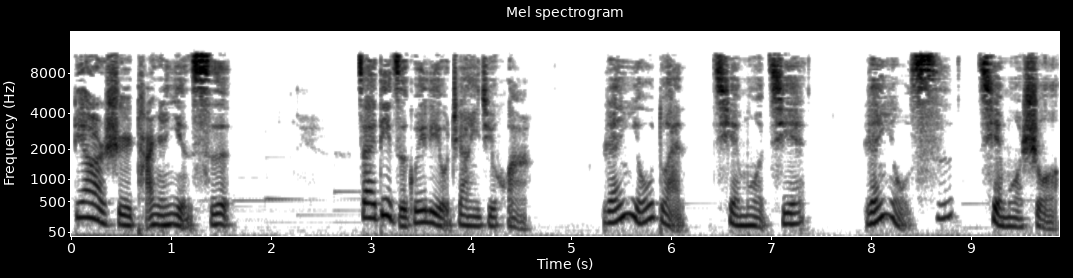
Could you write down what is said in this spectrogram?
第二是谈人隐私，在《弟子规》里有这样一句话：“人有短，切莫揭；人有私，切莫说。”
